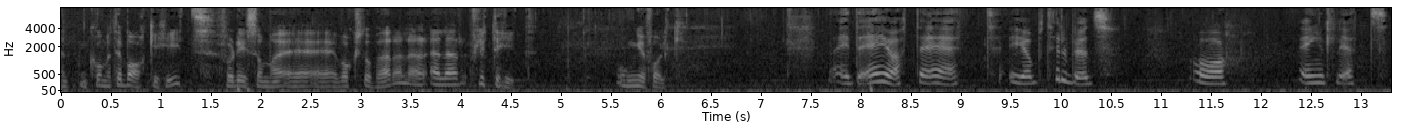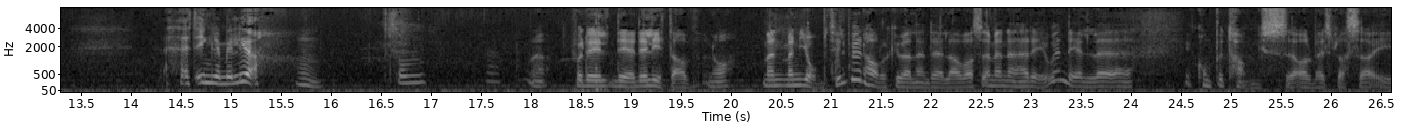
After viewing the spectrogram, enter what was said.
enten komme tilbake hit for de som er, er vokst opp her, eller, eller flytte hit? Unge folk. Nei, det er jo at det er et jobbtilbud og egentlig et, et yngre miljø som Ja. For det, det, det er lite av nå. Men, men jobbtilbud har dere vel en del av? Altså, men her er jo en del eh, kompetansearbeidsplasser i,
